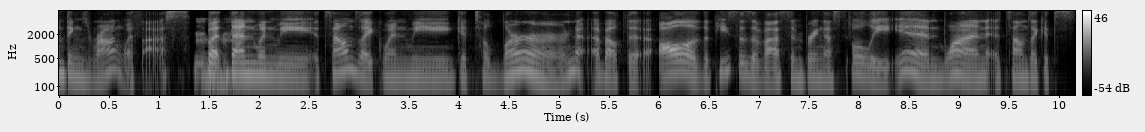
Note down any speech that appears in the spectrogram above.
something's wrong with us mm-hmm. but then when we it sounds like when we get to learn about the all of the pieces of us and bring us fully in one it sounds like it's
